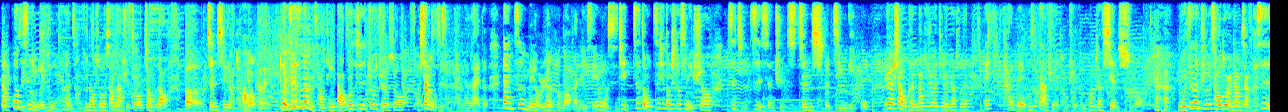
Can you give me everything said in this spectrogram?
呃，或者是你们也可能会很常听到说，上大学之后交不到呃真心的朋友，对对，这个真的很常听到，或者是就会觉得说，像我是从台南来的，但这没有任何冒犯的意思，因为我实际这种这些东西都是你需要。自己自身去真实的经历过，因为像我可能当初就会听人家说，哎，台北或是大学的同学可能会比较现实哦。我真的听超多人这样讲，可是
